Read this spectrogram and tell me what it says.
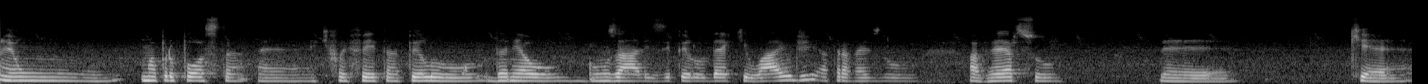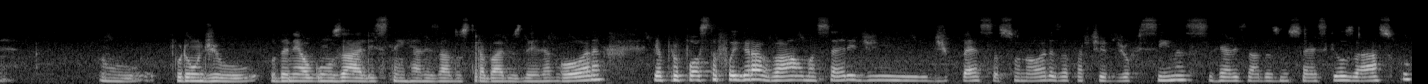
é um, uma proposta é, que foi feita pelo Daniel Gonzalez e pelo Deck Wild através do Averso, é, que é o, por onde o, o Daniel Gonzalez tem realizado os trabalhos dele agora. E a proposta foi gravar uma série de, de peças sonoras a partir de oficinas realizadas no Sesc Osasco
